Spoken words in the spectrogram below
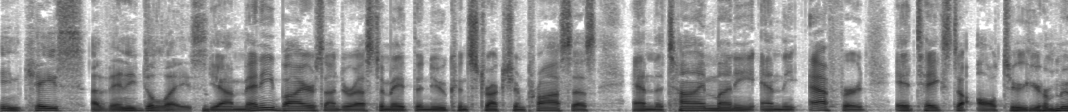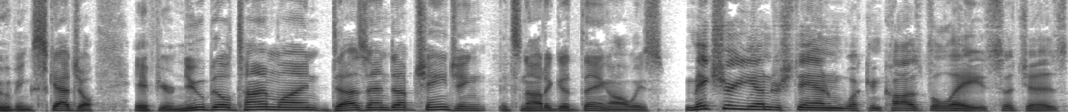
in case of any delays. Yeah, many buyers underestimate the new construction process and the time, money, and the effort it takes to alter your moving schedule. If your new build timeline does end up changing, it's not a good thing always. Make sure you understand what can cause delays, such as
